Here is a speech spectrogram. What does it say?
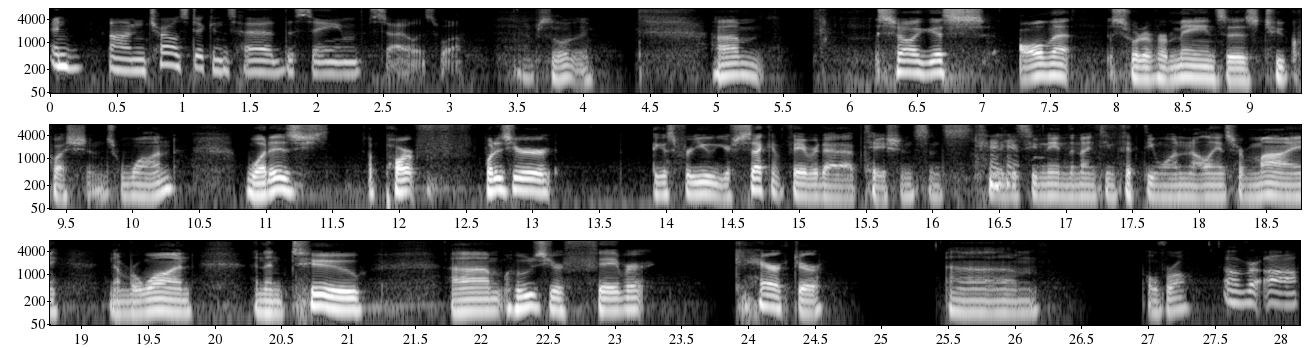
and um, Charles Dickens had the same style as well. Absolutely. Um, so I guess all that sort of remains is two questions. One, what is apart? F- what is your, I guess for you, your second favorite adaptation? Since I guess you named the 1951, and I'll answer my number one, and then two, um, who's your favorite character? Um, overall. Overall,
